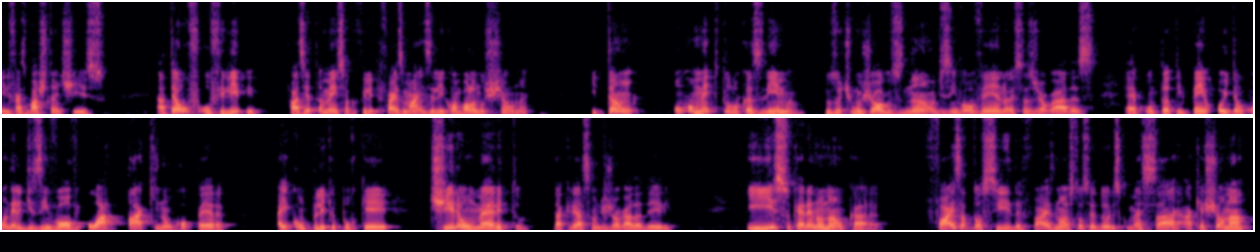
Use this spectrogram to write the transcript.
Ele faz bastante isso. Até o, o Felipe fazia também, só que o Felipe faz mais ali com a bola no chão, né? Então, o momento do Lucas Lima, nos últimos jogos, não desenvolvendo essas jogadas é, com tanto empenho, ou então quando ele desenvolve, o ataque não coopera, aí complica porque tira o mérito da criação de jogada dele. E isso, querendo ou não, cara, faz a torcida, faz nós torcedores começar a questionar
